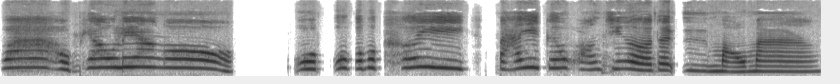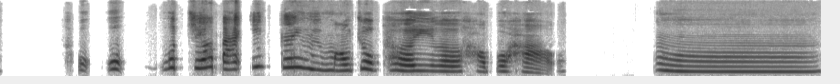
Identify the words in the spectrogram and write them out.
哇，好漂亮哦！我我我我可以拔一根黄金鹅的羽毛吗？我我我只要拔一根羽毛就可以了，好不好？嗯，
